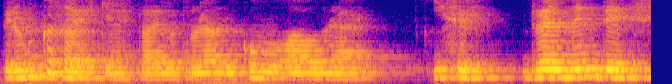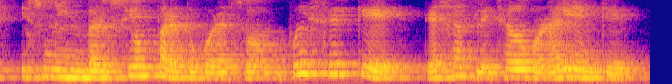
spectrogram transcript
pero nunca sabes quién está del otro lado y cómo va a obrar y si realmente es una inversión para tu corazón. Puede ser que te hayas flechado con alguien que,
